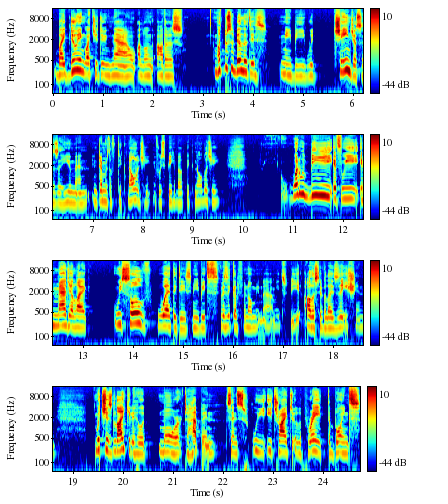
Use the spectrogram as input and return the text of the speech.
by doing what you're doing now, along others, what possibilities maybe would change us as a human in terms of technology? If we speak about technology, what would be if we imagine like we solve what it is. Maybe it's physical phenomena, it's be other civilization, which is likelihood more to happen since we you try to elaborate the points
